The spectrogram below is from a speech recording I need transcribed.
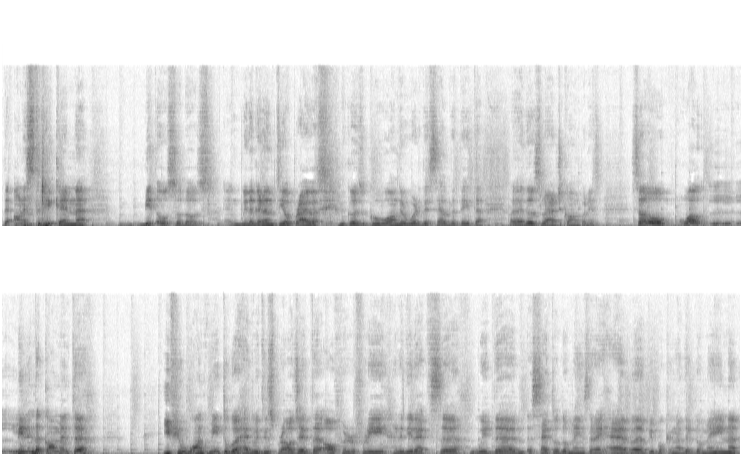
that honestly can uh, beat also those with a guarantee of privacy because go wonder where they sell the data uh, those large companies. So well leave in the comment if you want me to go ahead with this project, uh, offer free redirects uh, with uh, a set of domains that I have, uh, people can add their domain, uh,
